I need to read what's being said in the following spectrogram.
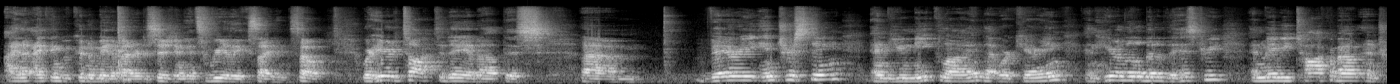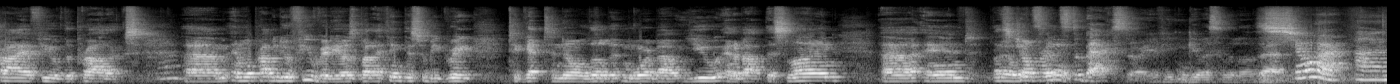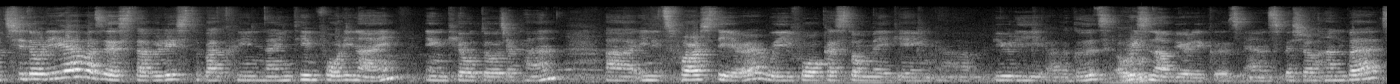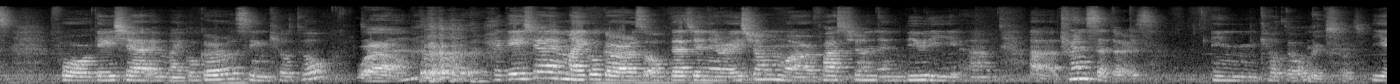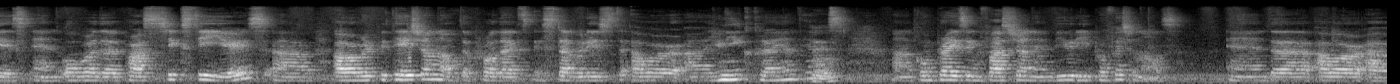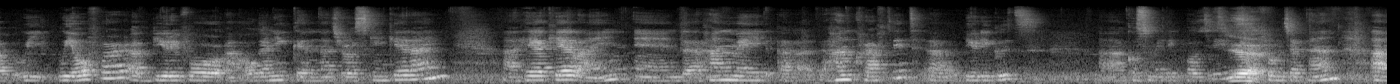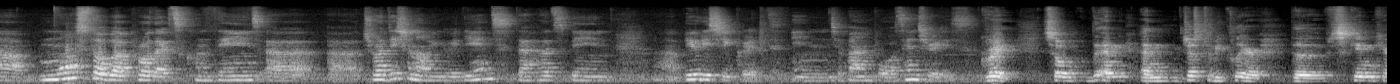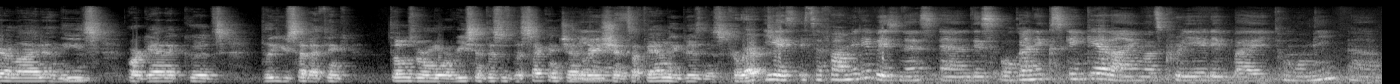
I, I think we couldn't have made a better decision. It's really exciting. So we're here to talk today about this um, very interesting and unique line that we're carrying and hear a little bit of the history and maybe talk about and try a few of the products. Um, and we'll probably do a few videos, but I think this would be great to get to know a little bit more about you and about this line. Uh, and let's Well, jump what's, right what's in. the backstory, if you can give us a little of that? Sure. Uh, Chidoriya was established back in 1949 in Kyoto, Japan. Uh, in its first year, we focused on making uh, beauty uh, goods, original beauty goods, and special handbags for geisha and maiko girls in Kyoto. Wow. The geisha and maiko girls of that generation were fashion and beauty um, uh, trendsetters in Kyoto. Makes sense. Yes, and over the past 60 years, uh, our reputation of the products established our uh, unique clientele, uh, comprising fashion and beauty professionals. And uh, our uh, we, we offer a beautiful uh, organic and natural skincare line, hair care line, and uh, handmade, uh, handcrafted uh, beauty goods. Uh, cosmetic pouches Yeah. from Japan. Uh, most of our products contains uh, uh, traditional ingredients that has been uh, beauty secret in Japan for centuries. Great. So, and and just to be clear, the skincare line and these organic goods that you said, I think those were more recent. This is the second generation. Yes. It's a family business, correct? Yes, it's a family business, and this organic skincare line was created by Tomomi uh,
